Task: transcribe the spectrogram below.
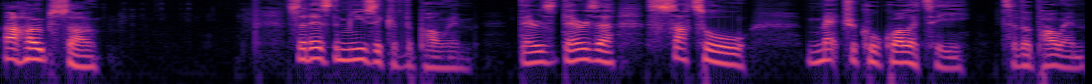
I hope so. So there's the music of the poem. There is, there is a subtle metrical quality to the poem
